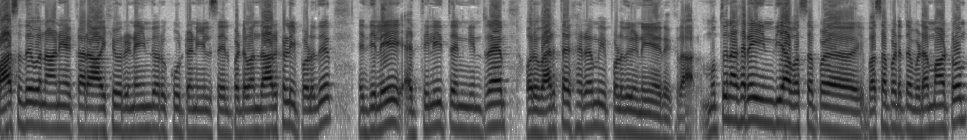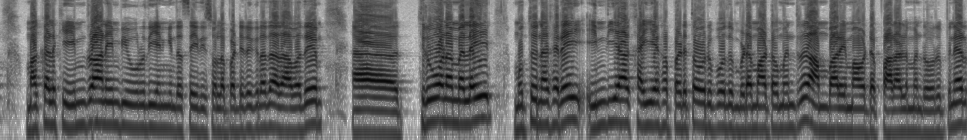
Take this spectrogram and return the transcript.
வாசுதேவ நாணயக்கார் ஆகியோர் இணைந்து ஒரு கூட்டணியில் செயல்பட்டு வந்தார்கள். இப்பொழுது இதிலே திலித் என்கின்ற ஒரு வர்த்தகரும் இப்பொழுது இணைய இருக்கிறார். முத்துநகரை இந்தியா வசப்ப வசப்படுத்த விடமாட்டோம். மக்களுக்கு இம்ரான் எம்பி உறுதி என்கின்ற செய்தி சொல்லப்பட்டிருக்கிறது. அதாவது திருவோணமலை முத்துநகரை இந்தியா கையகப்படுத்த ஒருபோதும் விடமாட்டோம் என்று அம்பாறை மாவட்ட பாராளுமன்ற உறுப்பினர்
